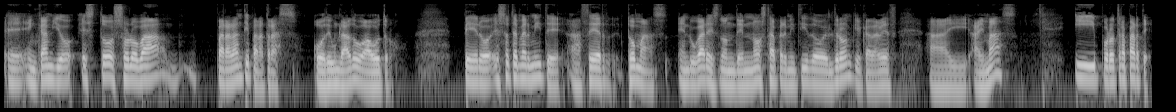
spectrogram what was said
eh, en cambio, esto solo va para adelante y para atrás, o de un lado a otro, pero esto te permite hacer tomas en lugares donde no está permitido el dron, que cada vez hay, hay más. Y por otra parte,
